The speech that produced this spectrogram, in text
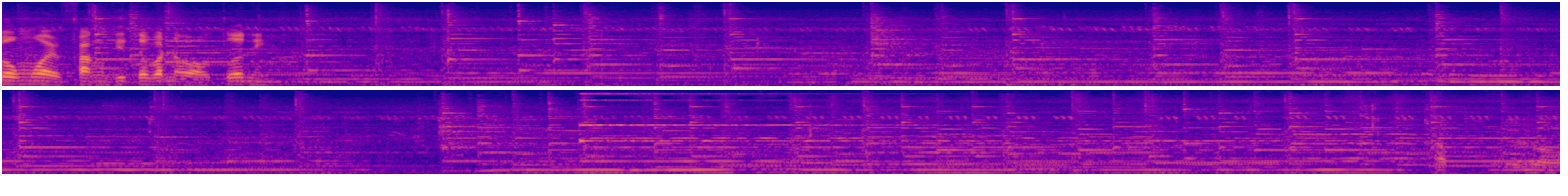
ลงมาให้ฟังทิศตะวันออกตัวนี้ครับเดี๋ยวรอ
